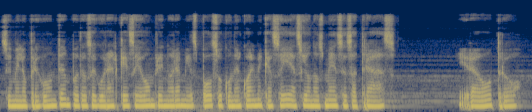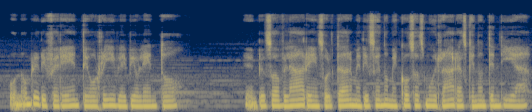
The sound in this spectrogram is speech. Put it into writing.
Si me lo preguntan, puedo asegurar que ese hombre no era mi esposo con el cual me casé hace unos meses atrás. Era otro, un hombre diferente, horrible y violento. Empezó a hablar e insultarme diciéndome cosas muy raras que no entendía.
